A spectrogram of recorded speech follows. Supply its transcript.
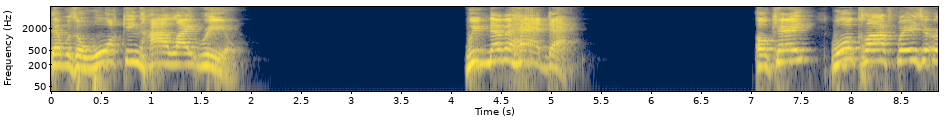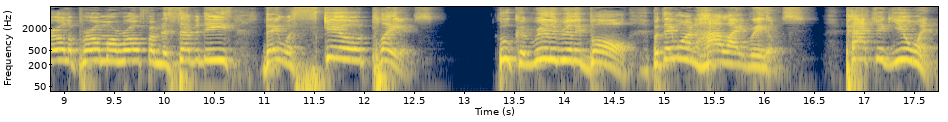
that was a walking highlight reel. We've never had that. Okay? Walt Clyde Frazier, Earl of Pearl Monroe from the 70s, they were skilled players who could really, really ball, but they weren't highlight reels. Patrick Ewing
